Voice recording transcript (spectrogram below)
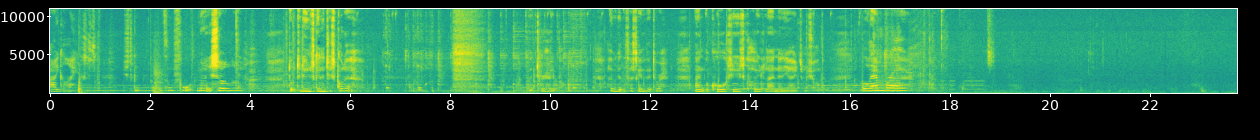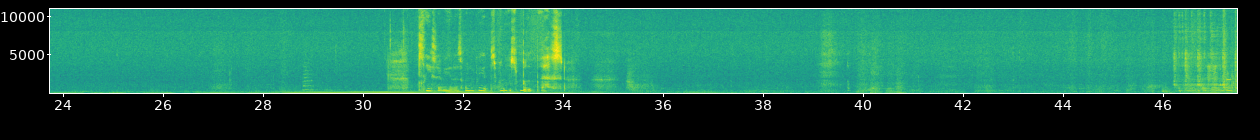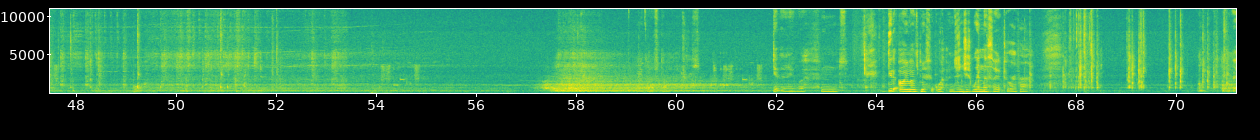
hi guys. Just gonna get some Fortnite solo. Doctor Doom skin just got it. Victory Hope. Hope we get the first game victory. And of course use code LAN in the item shop. Lambro. Please let me get this one. This one, this be the best. Get the new weapons. Get Iron Man's mythic weapons and just win the victory, bro.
